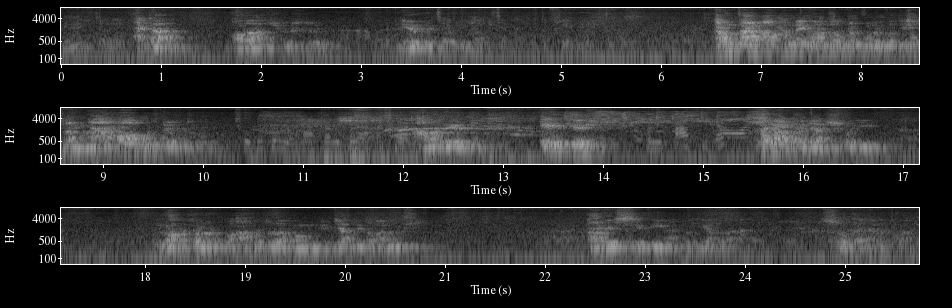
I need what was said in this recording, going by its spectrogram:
হুম? একটা অবাধ সুষ্ঠু নিরপেক্ষ এবং তার মাধ্যমে গণতন্ত্র কোনো প্রতিষ্ঠান না হওয়া পর্যন্ত। আমাদের এই যে মানে হাজার হাজার শহীদ লক্ষ লক্ষ আহত এবং নির্যাতিত মানুষ তাদের স্মৃতির প্রতি আমরা শ্রদ্ধা জানাতে পারব।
